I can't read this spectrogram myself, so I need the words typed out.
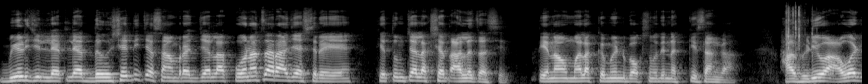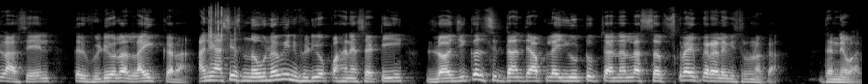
बीड जिल्ह्यातल्या दहशतीच्या साम्राज्याला कोणाचा राजाश्रय आहे हे तुमच्या लक्षात आलंच असेल. ते नाव मला कमेंट बॉक्समध्ये नक्की सांगा. हा व्हिडिओ आवडला असेल तर व्हिडिओला लाईक करा आणि असेच नवनवीन व्हिडिओ पाहण्यासाठी लॉजिकल सिद्धांत आपल्या यूट्यूब चॅनलला सबस्क्राईब करायला विसरू नका. धन्यवाद.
